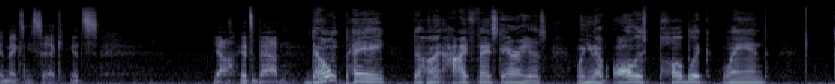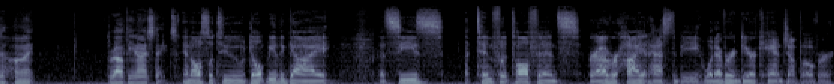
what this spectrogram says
it makes me sick. It's yeah, it's bad. Don't pay to hunt high fenced areas when you have all this public land to hunt throughout the United States. And also to don't be the guy that sees a 10 foot tall fence or however high it has to be, whatever a deer can't jump over.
